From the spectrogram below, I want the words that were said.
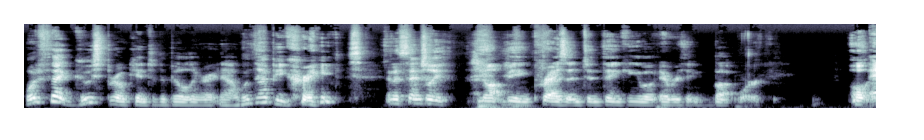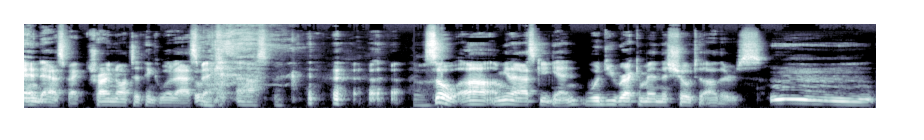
what if that goose broke into the building right now? Wouldn't that be great? And essentially not being present and thinking about everything but work. Oh, and aspect. Try not to think about aspect. aspect. so, uh, I'm going to ask you again. Would you recommend the show to others? Mm,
